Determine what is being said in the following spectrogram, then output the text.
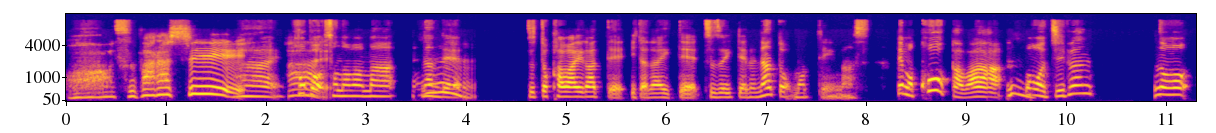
おー、素晴らしい。はい。はいほぼそのままなんで、うずっと可愛がっていただいて続いてるなと思っています。でも効果はうんもう自分の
